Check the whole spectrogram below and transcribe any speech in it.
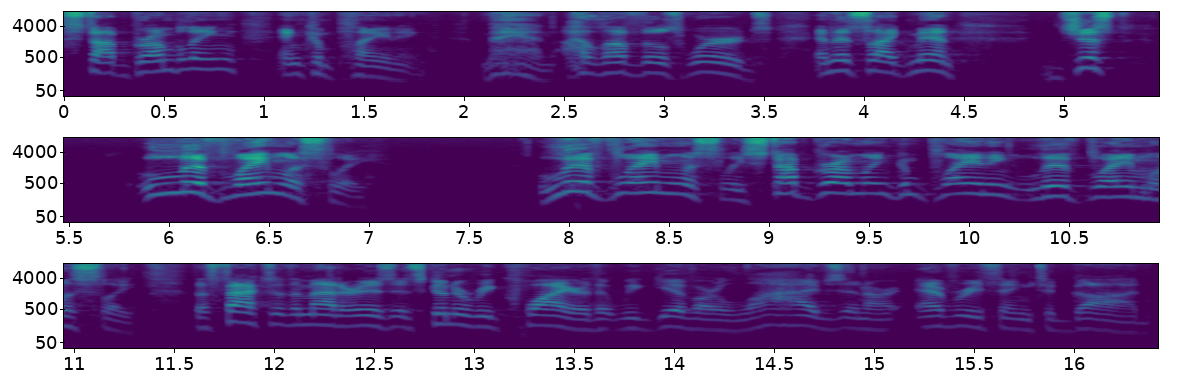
stop grumbling and complaining. Man, I love those words. And it's like, man, just live blamelessly. Live blamelessly. Stop grumbling, complaining, live blamelessly. The fact of the matter is, it's going to require that we give our lives and our everything to God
